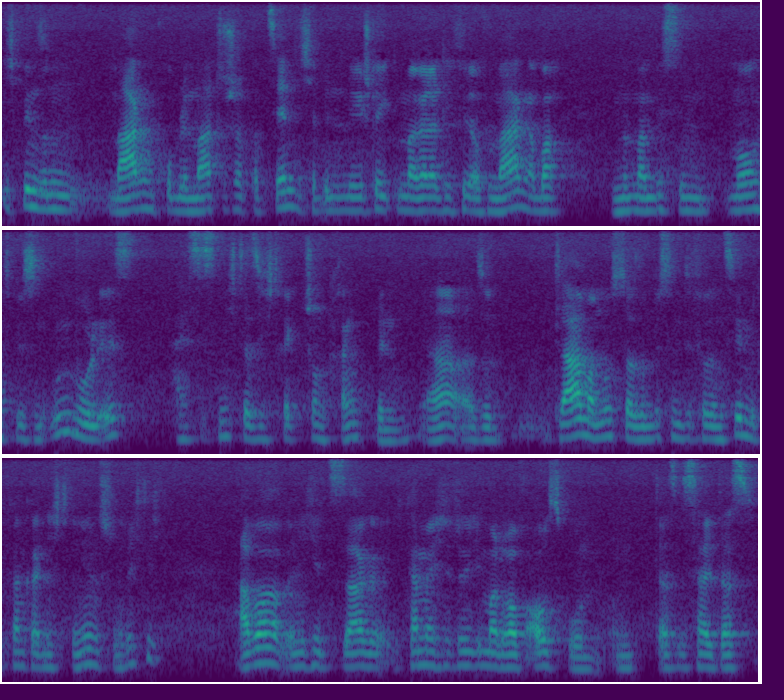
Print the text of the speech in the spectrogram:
ich bin so ein magenproblematischer Patient, ich habe mir schlägt immer relativ viel auf den Magen, aber wenn man ein bisschen morgens ein bisschen unwohl ist, heißt es nicht, dass ich direkt schon krank bin. Ja, also klar, man muss da so ein bisschen differenzieren, mit Krankheit nicht trainieren, ist schon richtig. Aber wenn ich jetzt sage, ich kann mich natürlich immer darauf ausruhen und das ist halt das,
